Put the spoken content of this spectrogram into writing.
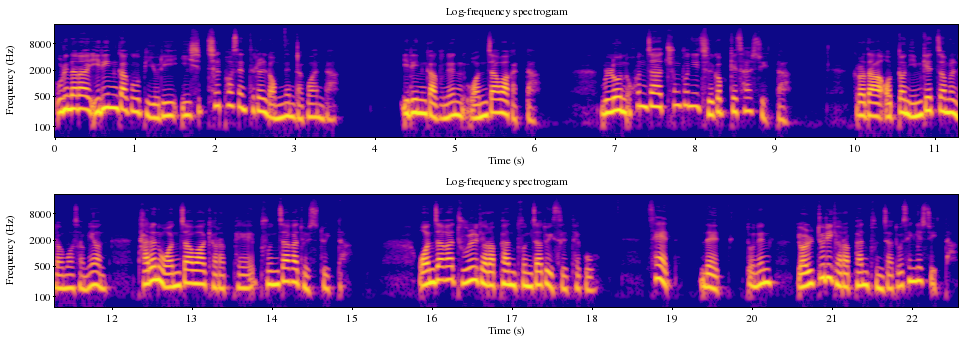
우리나라 1인 가구 비율이 27%를 넘는다고 한다. 1인 가구는 원자와 같다. 물론 혼자 충분히 즐겁게 살 수 있다. 그러다 어떤 임계점을 넘어서면 다른 원자와 결합해 분자가 될 수도 있다. 원자가 둘 결합한 분자도 있을 테고, 셋, 넷 또는 열둘이 결합한 분자도 생길 수 있다.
